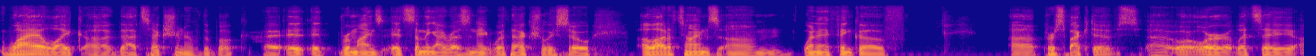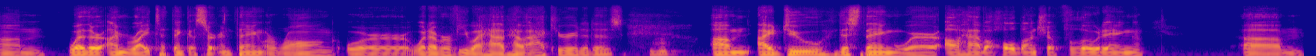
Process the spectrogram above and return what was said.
Why I like uh, that section of the book, uh, it, it reminds, it's something I resonate with actually. So a lot of times um, when I think of uh, perspectives, uh, or, or, let's say um, whether I'm right to think a certain thing or wrong, or whatever view I have, how accurate it is, mm-hmm. um, I do this thing where I'll have a whole bunch of floating um,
